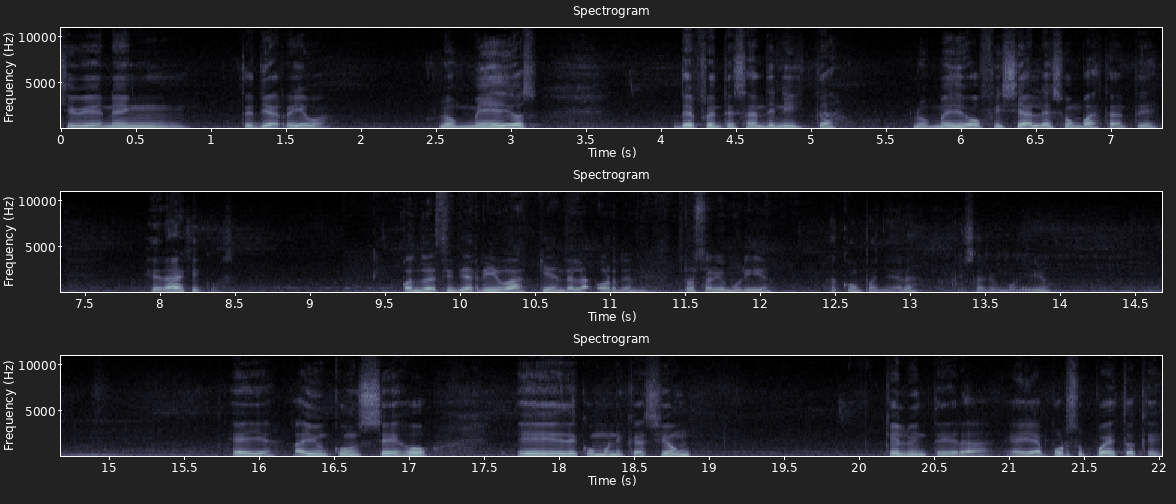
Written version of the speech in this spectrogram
que vienen desde arriba. Los medios del Frente Sandinista, los medios oficiales son bastante jerárquicos. Cuando decís de arriba, ¿quién da las órdenes? ¿Rosario Murillo? La compañera, Rosario Murillo. Ella, hay un consejo eh, de comunicación que lo integra. Ella, por supuesto, que,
